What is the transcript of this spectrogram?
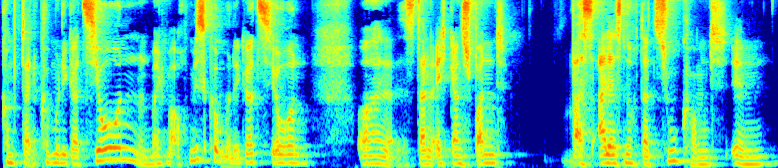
kommt dann Kommunikation und manchmal auch Misskommunikation und es ist dann echt ganz spannend, was alles noch dazu kommt im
